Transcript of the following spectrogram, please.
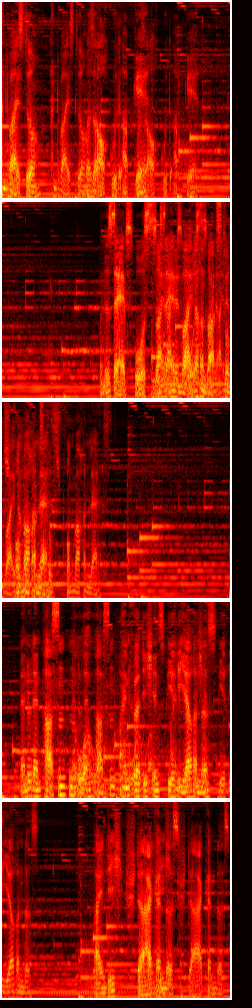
Und weißt du, Und weißt du, was auch gut abgeht was auch gut abgeht. und das Selbstbewusstsein einen weiteren Wachstumssprung machen lässt. Wachstumssprung machen lässt. wenn du den passenden Ohrhum, ein für dich inspirierendes, inspirierendes, ein dich stärkendes, stärkendes,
